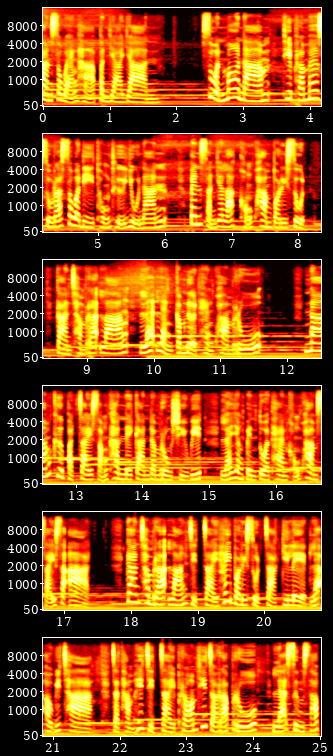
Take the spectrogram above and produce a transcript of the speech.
การแสวงหาปัญญายาณส่วนหม้อน้ำที่พระแม่สุรสวดีถงถืออยู่นั้น เป็นสัญญลักษณ์ของความบริสุทธิ์ การชำระล้างและแหล่งกำเนิดแห่งความรู้ น้ำคือปัจจัยสำคัญในการดำรงชีวิต และยังเป็นตัวแทนของความใสสะอาด การชำระล้างจิตใจให้บริสุทธิ์จากกิเลสและอวิชชา จะทำให้จิตใจพร้อมที่จะรับรู้ และซึมซับ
